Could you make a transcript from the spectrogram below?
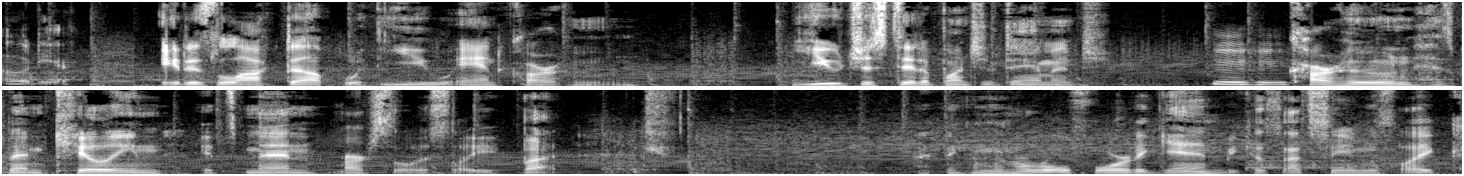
Oh dear. It is locked up with you and Carhoon. You just did a bunch of damage. Mm-hmm. Carhoon has been killing its men mercilessly, but I think I'm gonna roll for it again because that seems like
